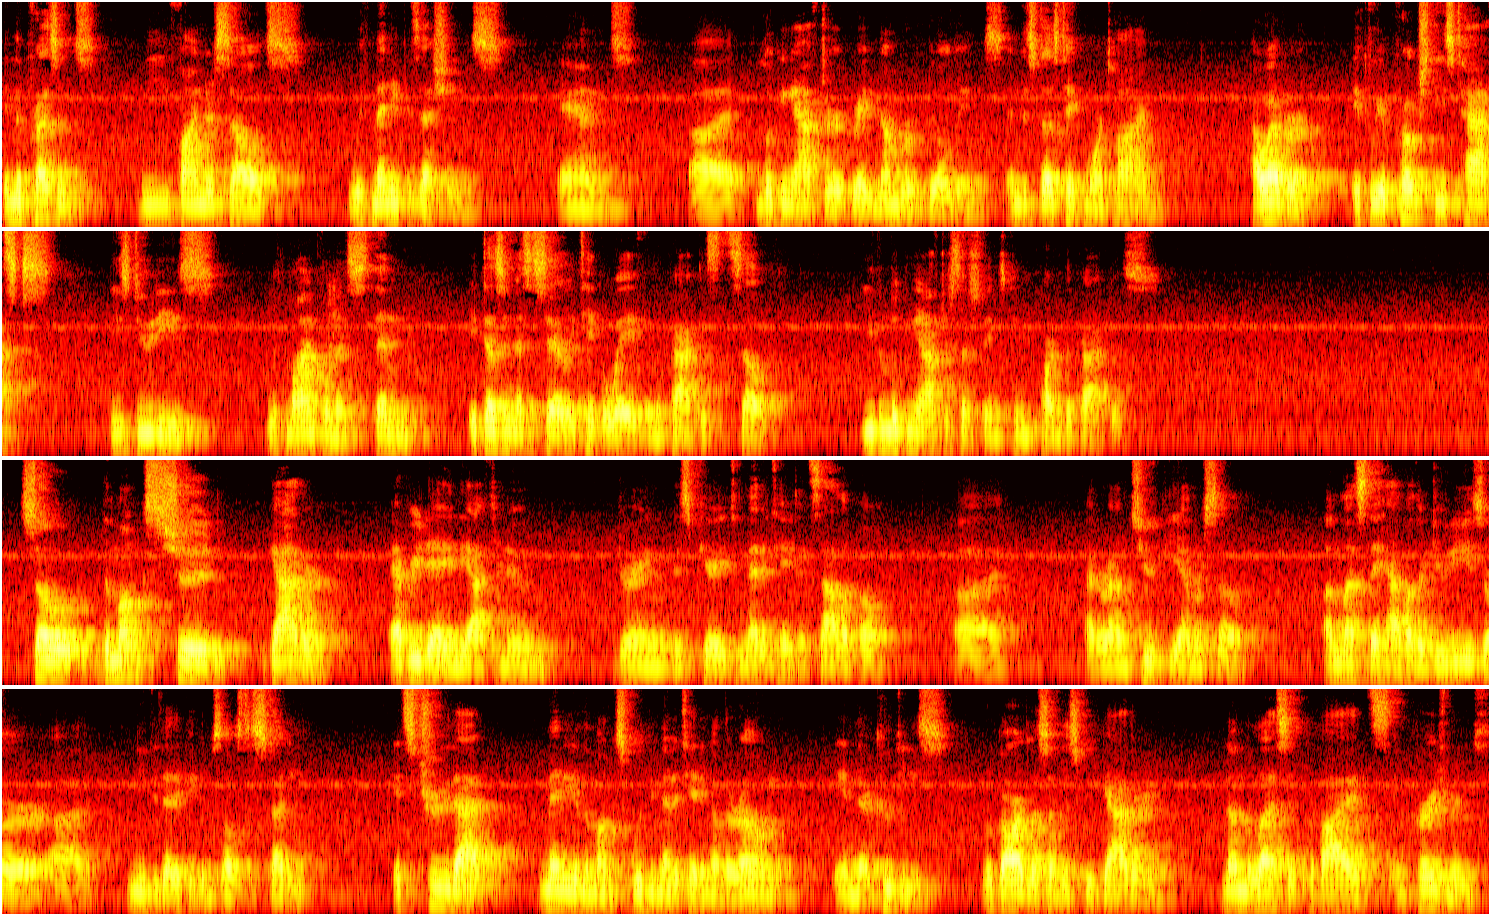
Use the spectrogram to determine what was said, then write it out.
In the present, we find ourselves with many possessions and uh, looking after a great number of buildings, and this does take more time. However, if we approach these tasks, these duties, with mindfulness, then it doesn't necessarily take away from the practice itself. Even looking after such things can be part of the practice. So the monks should gather every day in the afternoon during this period to meditate at Salapo uh, at around 2 p.m. or so, unless they have other duties or uh, need to dedicate themselves to study. It's true that many of the monks would be meditating on their own in their kutis, regardless of this group gathering. Nonetheless, it provides encouragement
